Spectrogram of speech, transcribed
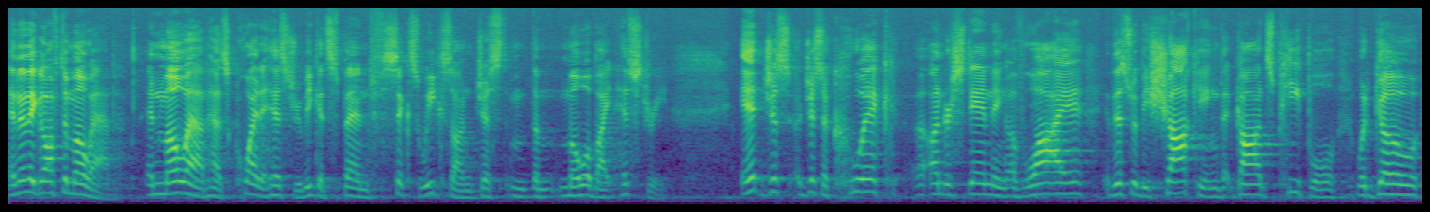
and then they go off to Moab. And Moab has quite a history. We could spend six weeks on just the Moabite history. It just, just a quick uh, understanding of why this would be shocking that God's people would go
